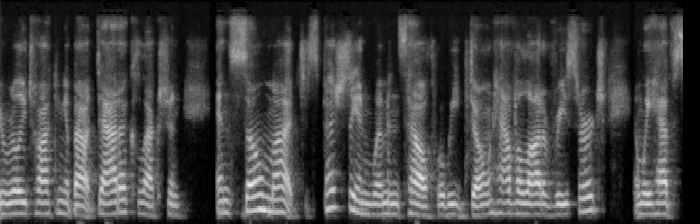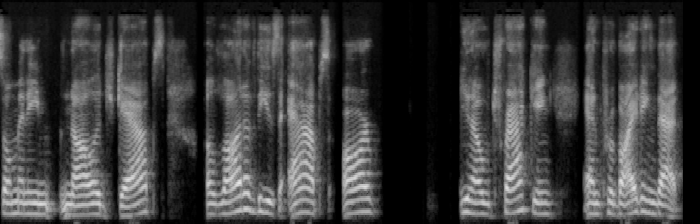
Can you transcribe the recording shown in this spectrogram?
You're really talking about data collection and so much, especially in women's health, where we don't have a lot of research and we have so many knowledge gaps. A lot of these apps are you know tracking and providing that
